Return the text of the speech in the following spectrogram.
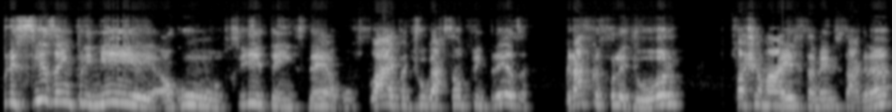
Precisa imprimir alguns itens, né, alguns flyers para divulgação da sua empresa? Gráfica Folha de Ouro, só chamar eles também no Instagram.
